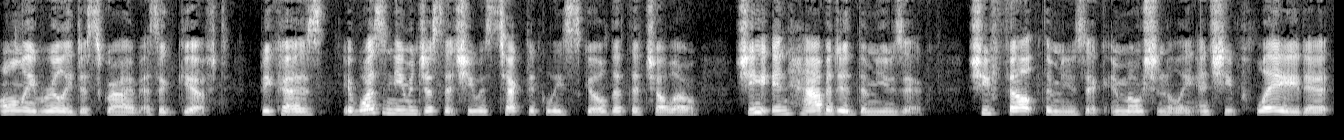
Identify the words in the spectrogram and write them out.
only really describe as a gift because it wasn't even just that she was technically skilled at the cello, she inhabited the music. She felt the music emotionally and she played it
